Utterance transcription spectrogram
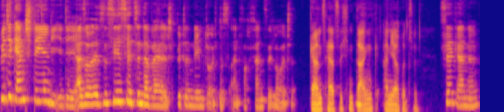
Bitte gern stehlen die Idee. Also sie ist jetzt in der Welt. Bitte nehmt euch das einfach, Fernsehleute. Ganz herzlichen Dank, Anja Rützel. Sehr gerne.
